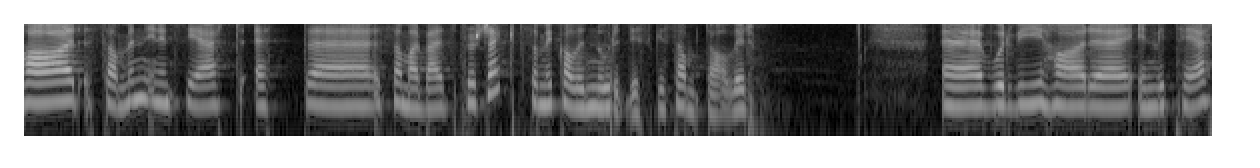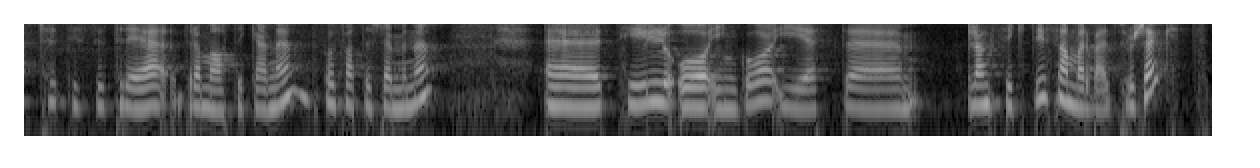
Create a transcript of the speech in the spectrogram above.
har sammen initiert et eh, samarbeidsprosjekt som vi kaller Nordiske samtaler. Eh, hvor vi har eh, invitert disse tre dramatikerne, forfatterstemmene, eh, til å inngå i et eh, langsiktig samarbeidsprosjekt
